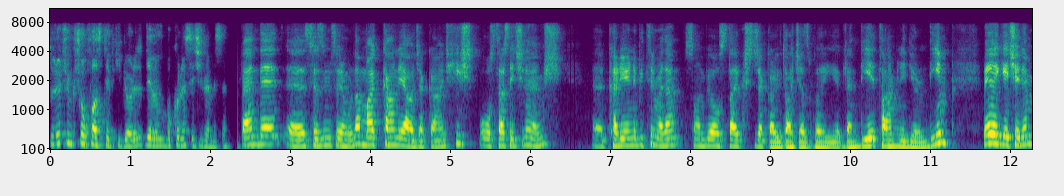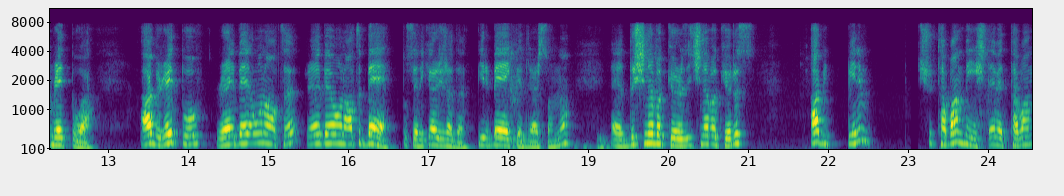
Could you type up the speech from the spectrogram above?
Duruyor çünkü çok fazla tepki gördü Devin Booker'ın seçilmemesi. Ben de e, sözümü söyleyeyim burada. Mike Conley alacak önce. Hiç All-Star seçilememiş. E, kariyerini bitirmeden son bir All-Star yakıştıracaklar Utah Jazz'ı gelirken diye tahmin ediyorum diyeyim. Ve geçelim Red Bull'a. Abi Red Bull RB16, RB16B bu seneki aracın adı. Bir B eklediler sonuna. E, dışına bakıyoruz, içine bakıyoruz. Abi benim şu taban değişti. Evet taban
